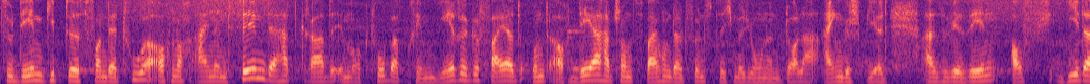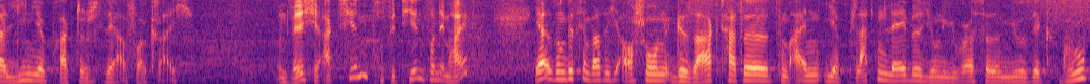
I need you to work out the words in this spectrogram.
zudem gibt es von der Tour auch noch einen Film, der hat gerade im Oktober Premiere gefeiert. Und auch der hat schon 250 Millionen Dollar eingespielt. Also wir sehen auf jeder Linie praktisch sehr erfolgreich. Und welche Aktien profitieren von dem Hype? Ja, so ein bisschen, was ich auch schon gesagt hatte. Zum einen ihr Plattenlabel Universal Music Group.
